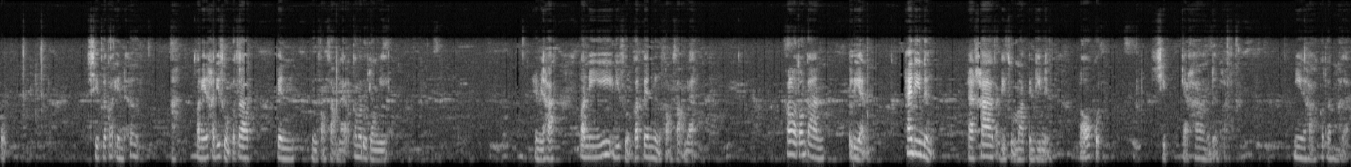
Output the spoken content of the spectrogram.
กด Shift แล้วก็ Enter อะตอนนี้นะคะ d 0ก็จะเป็น 1 2 3 แล้ว ก็มาดูตรงนี้ เห็นไหมคะ ตอนนี้ d 0ก็เป็น 1 2 3 แล้ว ถ้าเราต้องการเปลี่ยนให้ d 1แก้ค่าจาก d 0มาเป็น d 1แล้วก็กด Shift แก้ค่าเหมือนเดิมค่ะ นี่นะคะ ก็จะมาแล้ว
